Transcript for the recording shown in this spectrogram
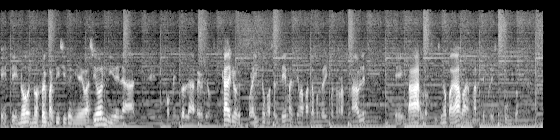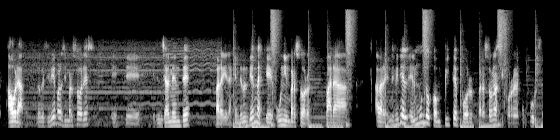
este, no, no soy partícipe ni de evasión ni de la fomento la rebelión fiscal, creo que por ahí no pasa el tema, el tema pasa por tener impuestos razonables eh, y pagarlos, y si no pagás va a marcha precio, punto. Ahora, lo que sirve para los inversores este, esencialmente, para que la gente lo entienda, es que un inversor para... A ver, en definitiva, el mundo compite por personas y por recursos.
